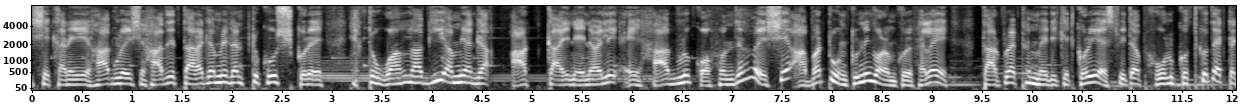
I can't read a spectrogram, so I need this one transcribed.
সেখানে হাগলো এসে হাজির, তার আগে আমি এখানে টুকুস করে একটা ওয়াল লাগিয়ে আমি আগে আটকাই নেই, নইলে এই হাগলো কখন যাও এসে আবার টুনটুনি গরম করে ফেলে। তারপর একটা মেডিকেট করি এসপিটা ফুল করতে করতে একটা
